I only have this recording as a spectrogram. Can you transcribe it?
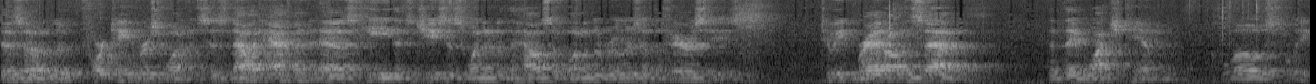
Says uh, Luke 14, verse 1, it says, Now it happened as he, that's Jesus, went into the house of one of the rulers of the Pharisees to eat bread on the Sabbath, that they watched him closely.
